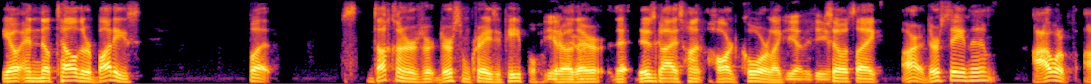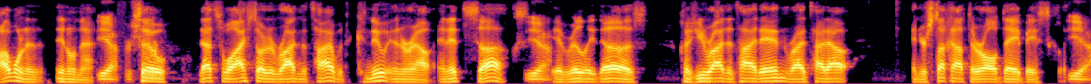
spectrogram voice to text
you know, and they'll tell their buddies, but duck hunters are there's some crazy people, Yeah, you know, they they're that those guys hunt hardcore, like yeah, they do. so it's like, all right, they're seeing them, I want I want to in on that, yeah, for sure. so that's why I started riding the tide with the canoe in or out, and it sucks. yeah, It really does. Because you ride the tide in, ride tide out, and you're stuck out there all day basically. yeah,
